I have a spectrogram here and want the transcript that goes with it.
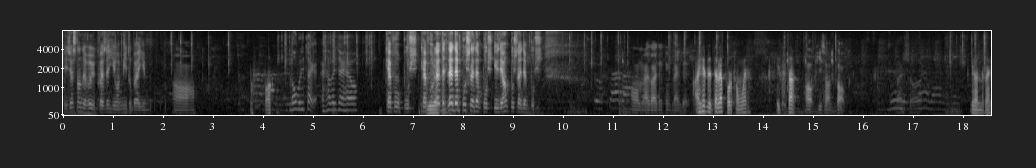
He just now never request, then he want me to buy him. Oh. The fuck. Nobody check. Hell, they check hell. Careful, push. Careful. Yeah. Let, them, let them push, let them push. If they don't push, let them push. Oh my god, I think blinded. I hit the teleport somewhere. It's stuck. Oh, he's on top. Nice shot. Yeah, on the right.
